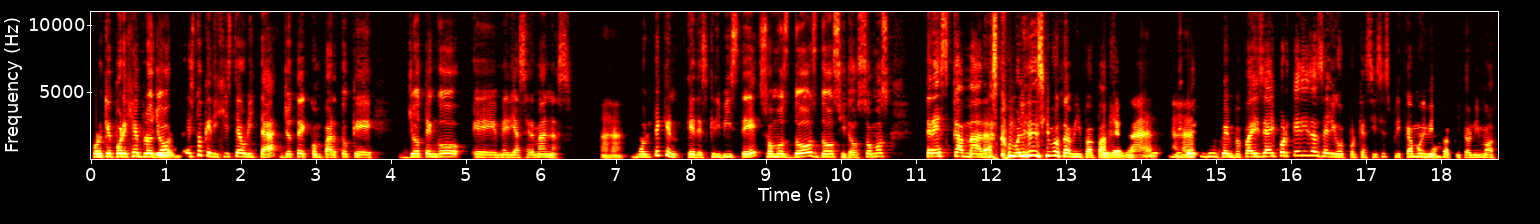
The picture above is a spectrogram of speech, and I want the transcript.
Porque, por ejemplo, yo, esto que dijiste ahorita, yo te comparto que yo tengo eh, medias hermanas. Ajá. ahorita que, describiste, somos dos, dos y dos, somos tres camadas, como le decimos a mi papá. ¿De verdad? mi papá dice, ay, ¿por qué dices? Le digo, porque así se explica muy bien, papito, ni modo.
